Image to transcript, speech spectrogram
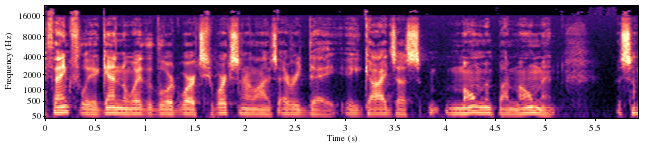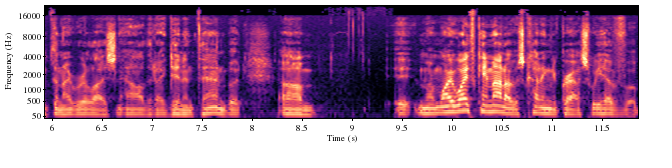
thankfully, again, the way the Lord works, He works in our lives every day. He guides us moment by moment. It's something I realize now that I didn't then. But um, it, my, my, wife came out. I was cutting the grass. We have a,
